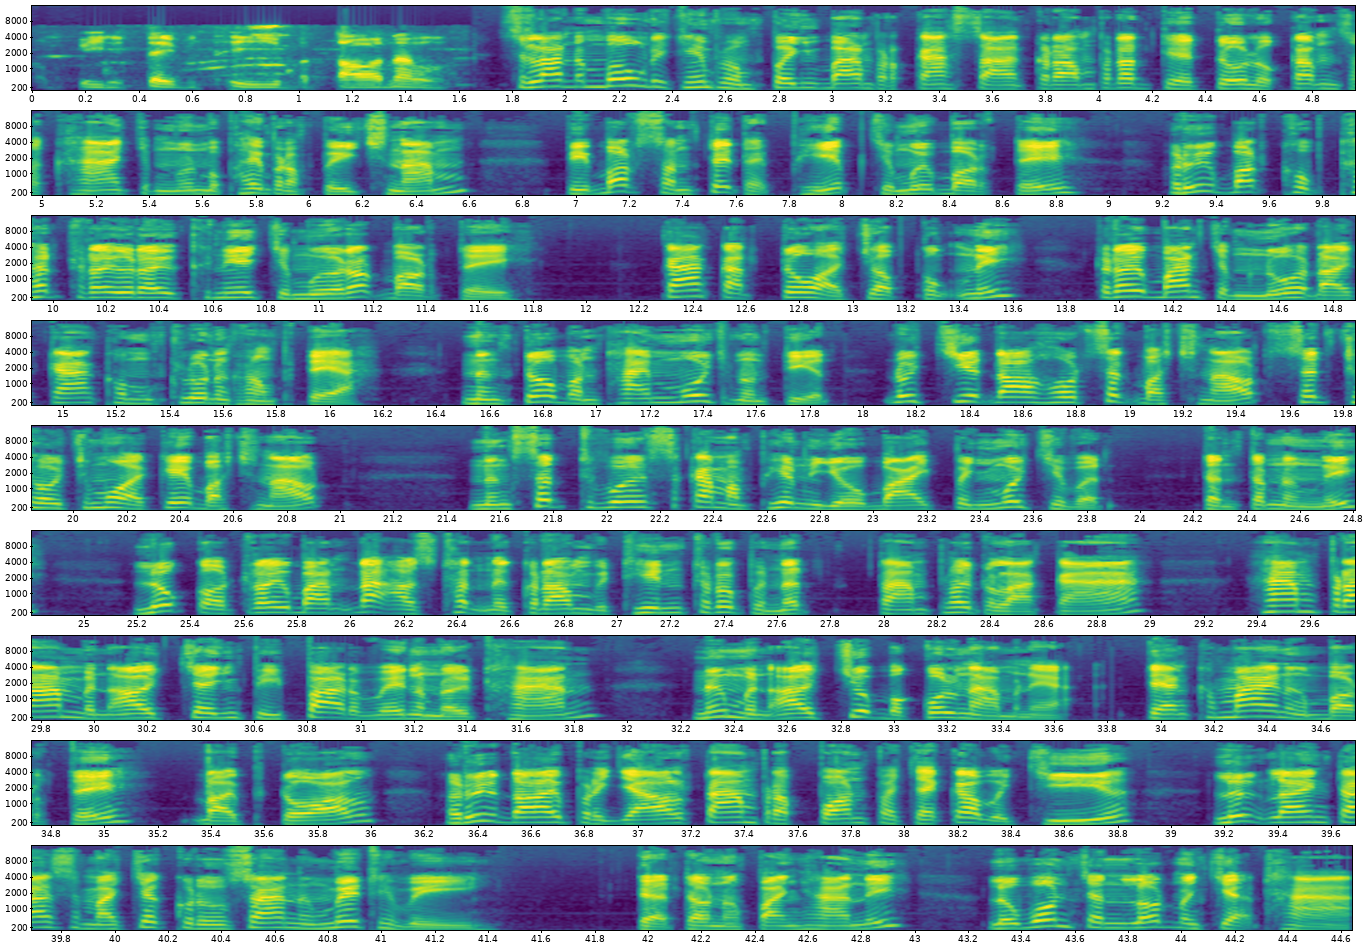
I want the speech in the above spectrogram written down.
អំពីនីតិវិធីបន្តហ្នឹងសាលាដំបងរាជធានីភ្នំពេញបានប្រកាសសារក្រមផ្តិតទោសលោកកម្មសខាចំនួន27ឆ្នាំពីបទសន្តិទ្ធភាពជាមួយបរទេសឬបទខុបខិតត្រូវរើគ្នាជាមួយរដ្ឋបរទេសការកាត់ទោសឲ្យជាប់គុកនេះត្រូវបានជំនួសដោយការឃុំខ្លួននៅក្នុងផ្ទះនិងទោសបន្ថែមមួយចំនួនទៀតដូចជាដល់ហូតសិទ្ធិបោះឆ្នោតសិទ្ធិចូលឈ្មោះឲ្យគេបោះឆ្នោតនិងសិទ្ធិធ្វើសកម្មភាពនយោបាយពេញមួយជីវិតទន្ទឹមនឹងនេះ លោកក៏ត្រូវបានដាក់ឲ្យស្ថិតនៅក្រោមវិធានត្រួតពិនិត្យតាមផ្លូវតុលាការហាមប្រាមមិនឲ្យចេញពីបរិវេណលំនៅឋាន និងមិនឲ្យជួបបុគ្គលណាម្នាក់ទាំងខ្មែរនិងបរទេសដោយផ្ទាល់ឬដោយប្រយោលតាមប្រព័ន្ធបច្ចេកវិទ្យាលើកឡើងតាមសមាជិកគ្រួសារនិងមេធាវីតើតើនឹងបញ្ហានេះលោកវុនច័ន្ទលូតបញ្ជាក់ថា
